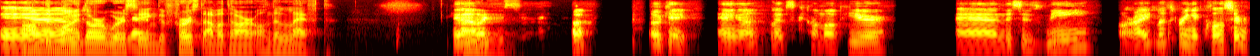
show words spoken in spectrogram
And on the monitor, we're yeah. seeing the first avatar on the left. Yeah. Like, oh, okay, hang on. Let's come up here. And this is me. All right, let's bring it closer.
